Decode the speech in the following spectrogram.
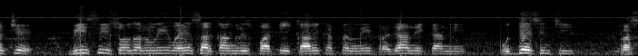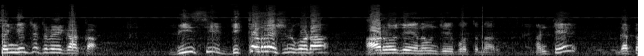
వచ్చే బీసీ సోదరుల్ని వైఎస్ఆర్ కాంగ్రెస్ పార్టీ కార్యకర్తల్ని ప్రజానీకాన్ని ఉద్దేశించి ప్రసంగించటమే కాక బీసీ డిక్లరేషన్ కూడా ఆ రోజే అనౌన్స్ చేయబోతున్నారు. అంటే గత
